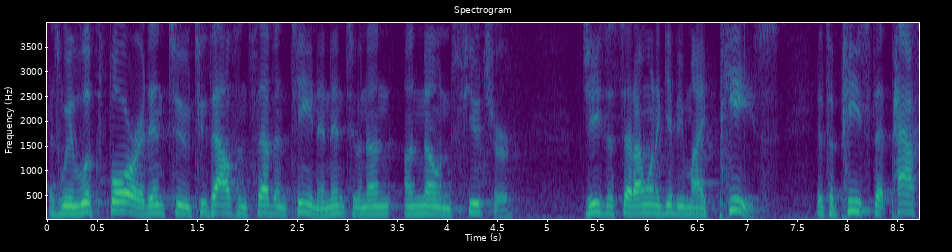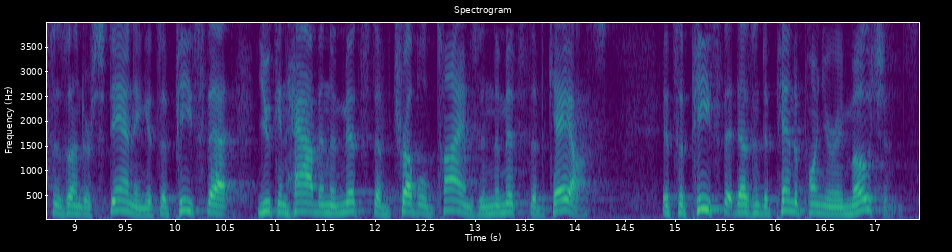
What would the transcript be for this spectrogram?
as we look forward into 2017 and into an un- unknown future. Jesus said, I want to give you my peace. It's a peace that passes understanding. It's a peace that you can have in the midst of troubled times, in the midst of chaos. It's a peace that doesn't depend upon your emotions.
